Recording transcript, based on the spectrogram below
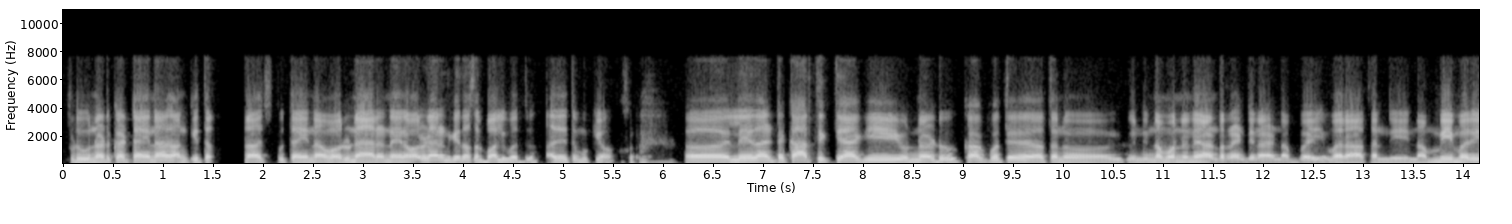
ఇప్పుడు నడకట్ అయినా అంకిత రాజ్పుత్ అయినా వరుణ్ ఆరన్ అయినా వరుణ్ ఆరన్ అయితే అసలు బాల్ ఇవ్వద్దు అదైతే ముఖ్యం. లేదంటే కార్తిక్ త్యాగి ఉన్నాడు. కాకపోతే అతను నిన్న మొన్ననే అండర్ నైన్టీన్ ఆడిన అబ్బాయి. మరి అతన్ని నమ్మి మరి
